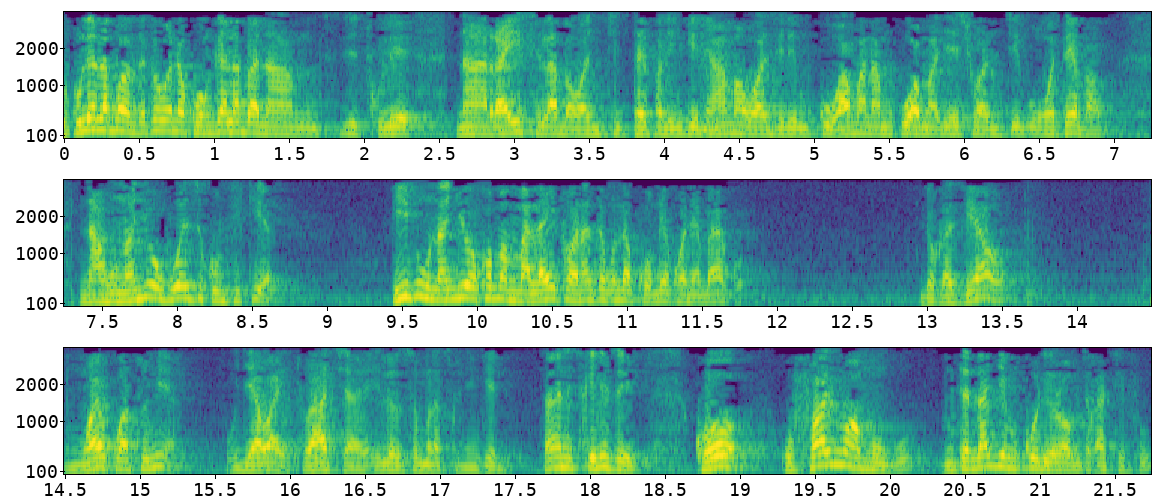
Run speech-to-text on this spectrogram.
chukulia labda wanatakiwa kwenda kuongea labda na sijui chukulie na rais labda wa nchi taifa lingine ama waziri mkuu ama na mkuu wa majeshi wa nchi whatever. Na unajua huwezi kumfikia. Hivi unajua kwamba malaika wanaweza kwenda kuongea kwa niaba yako? Ndio kazi yao. Mwawe kuwatumia? Hujawahi. Tuacha hilo somo la siku nyingine. Sasa nisikilize hivi kwao ufalme wa mungu mtendaji mkuu ni roho mtakatifu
